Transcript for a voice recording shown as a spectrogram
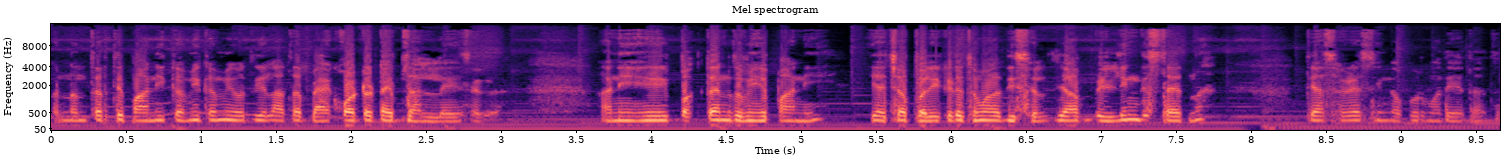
पण नंतर ते पाणी कमी कमी होत गेलं. आता बॅकवॉटर टाईप झालेलं आहे सगळं. आणि हे बघताय ना तुम्ही हे पाणी याच्या पलीकडे तुम्हाला दिसेल. ज्या बिल्डिंग दिसत आहेत ना त्या सगळ्या सिंगापूरमध्ये येतात.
